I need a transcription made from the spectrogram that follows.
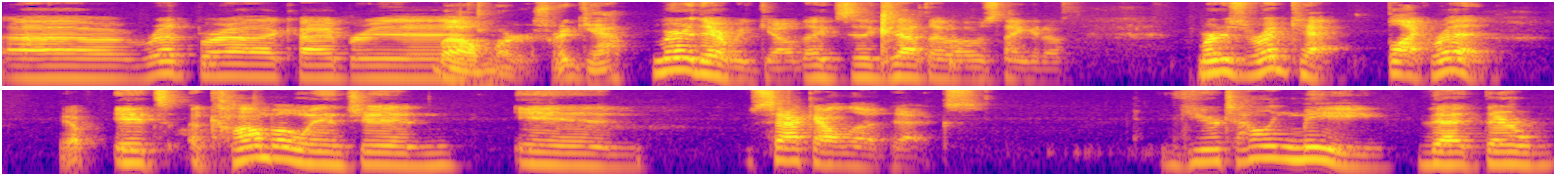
Uh, red black hybrid. Well, Murderous Redcap. Murder. there we go. That's exactly what I was thinking of. Murderous Redcap, Black Red. Yep. It's a combo engine in sack outlet decks. You're telling me that their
